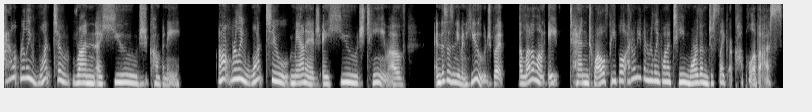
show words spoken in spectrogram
I don't really want to run a huge company. I don't really want to manage a huge team of, and this isn't even huge, but let alone eight, 10, 12 people. I don't even really want a team more than just like a couple of us.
